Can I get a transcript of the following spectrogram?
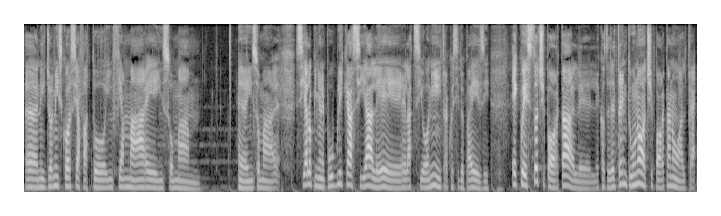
eh, nei giorni scorsi ha fatto infiammare, insomma... eh, insomma, sia l'opinione pubblica sia le relazioni tra questi due paesi. E questo ci porta, le, le cose del 31 ci portano al 3.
